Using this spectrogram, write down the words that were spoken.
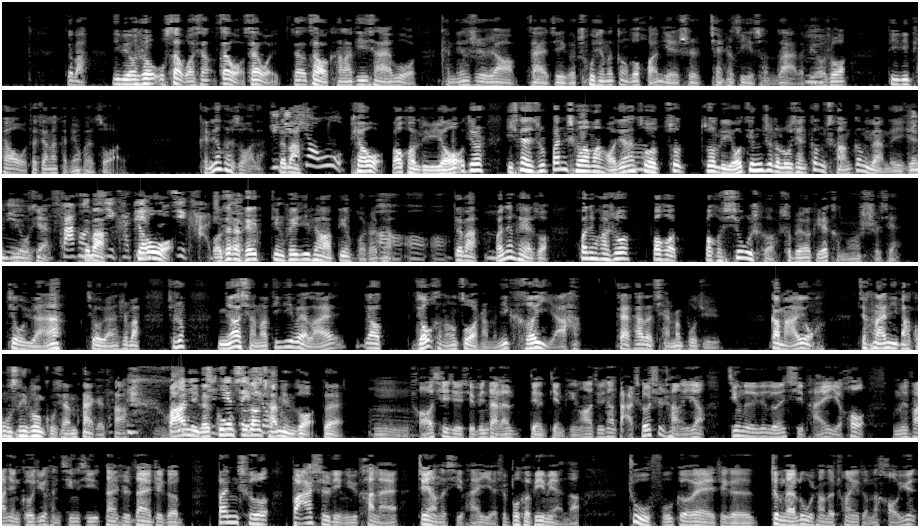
对吧？你比如说，在我想，在我在我在在我看来，滴滴下一步肯定是要在这个出行的更多环节是检测自己存在的，比如说滴滴票务，它将来肯定会做的。肯定会做的，对吧？票务，票务包括旅游，就是你现在是班车吗？我将来做做做旅游定制的路线，更长更远的一些路线，对吧？票务，我在这可以订飞机票、订火车票，哦哦，对吧？完全可以做。换句话说，包括包括修车，是不是也可能实现？救援啊，救援是吧？就说你要想到滴滴未来要有可能做什么，你可以啊，在它的前面布局，干嘛用？将来你把公司一部分股权卖给他，把你的公司当产品做，对。嗯，好，谢谢学斌带来点点评啊，就像打车市场一样，经历了一轮洗牌以后，我们发现格局很清晰，但是在这个班车巴士领域，看来这样的洗牌也是不可避免的。祝福各位这个正在路上的创业者们好运。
